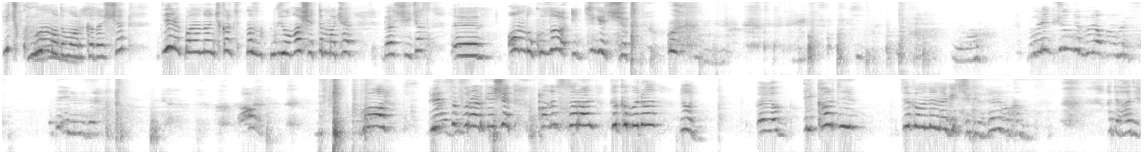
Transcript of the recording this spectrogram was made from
Hiç kurulmadım arkadaşlar. Direkt banyodan çıkar çıkmaz video başlattım maça başlayacağız. E, 19'a 2 geçiyor. böyle bir şey olunca böyle yapmalıyız. Hadi elimize. Al. Gol. 1-0 arkadaşlar. Galatasaray takımını ya, e, Icardi takımını öne geçiriyor. Hadi bakalım. Hadi hadi.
